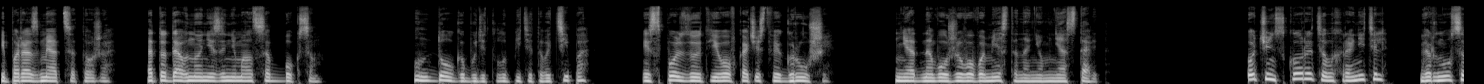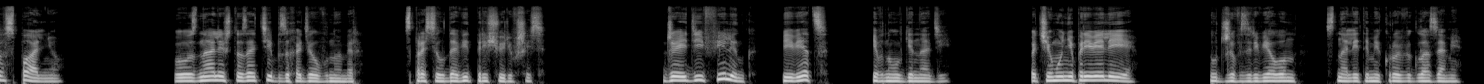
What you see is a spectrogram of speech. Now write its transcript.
И поразмяться тоже, а то давно не занимался боксом. Он долго будет лупить этого типа, использует его в качестве груши. Ни одного живого места на нем не оставит. Очень скоро телохранитель вернулся в спальню. «Вы узнали, что за тип заходил в номер?» — спросил Давид, прищурившись. «Джей Ди Филинг, певец, кивнул Геннадий. «Почему не привели?» Тут же взревел он с налитыми кровью глазами.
